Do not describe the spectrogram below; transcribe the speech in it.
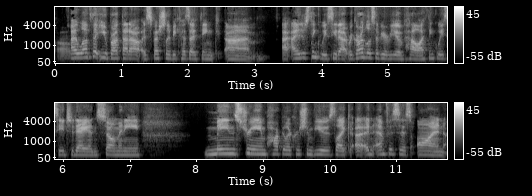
um, I love that you brought that out, especially because I think um, I, I just think we see that regardless of your view of hell. I think we see today in so many mainstream popular Christian views like uh, an emphasis on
